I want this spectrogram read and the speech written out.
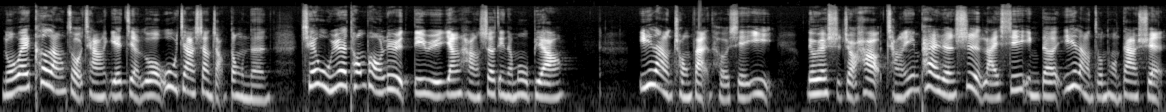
挪威克朗走强也减弱物价上涨动能，且五月通膨率低于央行设定的目标。伊朗重返核协议。六月十九号，强硬派人士莱西赢得伊朗总统大选，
